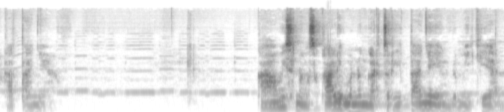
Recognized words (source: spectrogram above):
katanya. Kami senang sekali mendengar ceritanya yang demikian.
